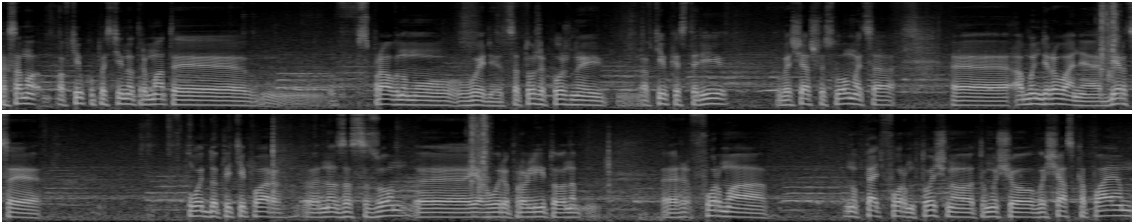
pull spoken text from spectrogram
Так само автівку постійно тримати в справному виді. Це теж кожний автівки старі, весь час щось ломиться. Е, Обмундірування, берці вплоть до п'яти пар е, за сезон. Е, я говорю про літо. Е, Форма, ну, 5 форм точно, тому що весь час копаємо.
